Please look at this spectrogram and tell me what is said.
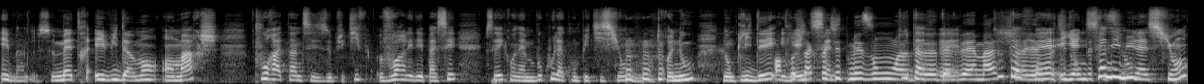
eh ben, de se mettre évidemment en marche pour atteindre ces objectifs, voire les dépasser. Vous savez qu'on aime beaucoup la compétition entre nous. Donc l'idée, il y a chaque une petite maison euh, d'LVMH, tout à fait. Il y a une, saine émulation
